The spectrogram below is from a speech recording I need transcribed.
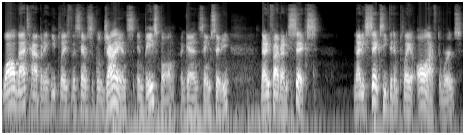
While that's happening, he plays for the San Francisco Giants in baseball, again, same city, 95 96. 96, he didn't play at all afterwards.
